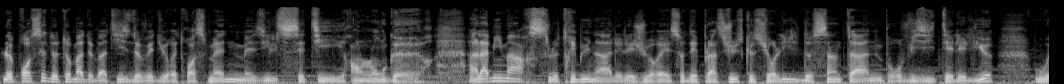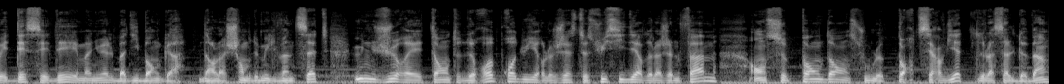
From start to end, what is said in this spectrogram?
le procès de Thomas de Baptiste devait durer trois semaines, mais il s'étire en longueur. À la mi-mars, le tribunal et les jurés se déplacent jusque sur l'île de Sainte-Anne pour visiter les lieux où est décédé Emmanuel Badibanga. Dans la chambre 2027, une jurée tente de reproduire le geste suicidaire de la jeune femme en se pendant sous le porte-serviette de la salle de bain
